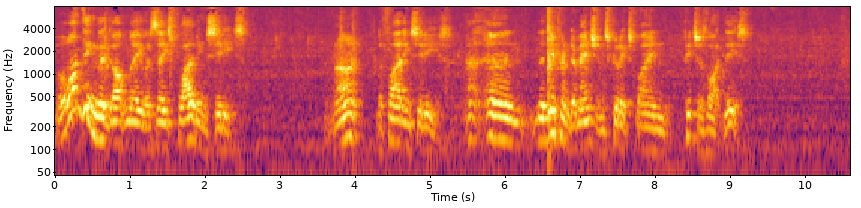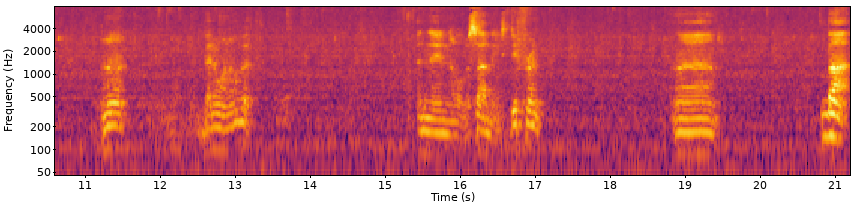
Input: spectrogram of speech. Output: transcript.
But one thing that got me was these floating cities, right? The floating cities. Uh, and the different dimensions could explain pictures like this. Uh, better one of it. And then all of a sudden it's different. Uh, but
